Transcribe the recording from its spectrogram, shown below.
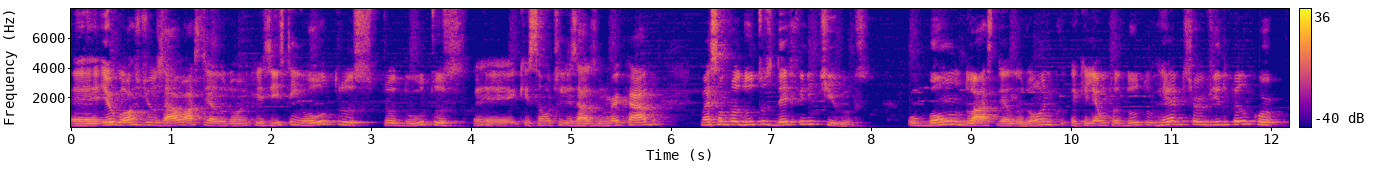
É, eu gosto de usar o ácido hialurônico, existem outros produtos é, que são utilizados no mercado, mas são produtos definitivos. O bom do ácido hialurônico é que ele é um produto reabsorvido pelo corpo.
